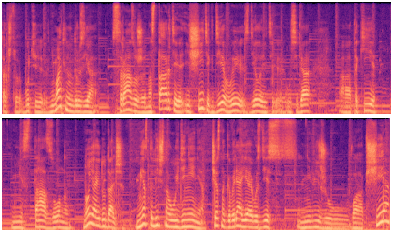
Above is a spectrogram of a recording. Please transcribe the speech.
Так что будьте внимательны, друзья. Сразу же на старте ищите, где вы сделаете у себя а, такие места, зоны. Но я иду дальше. Место личного уединения. Честно говоря, я его здесь не вижу вообще.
